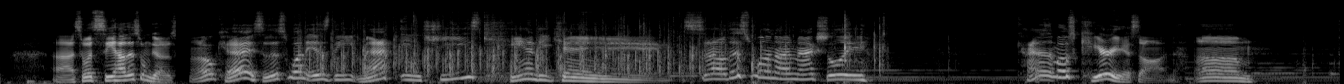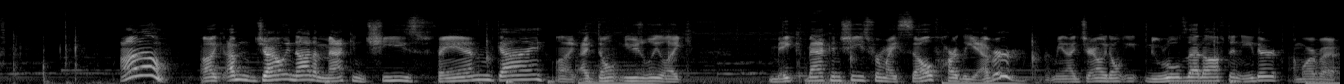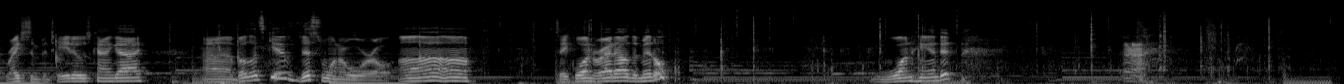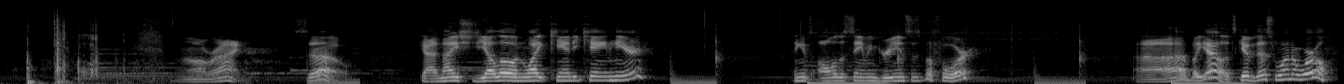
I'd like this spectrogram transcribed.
Uh, so let's see how this one goes. Okay, so this one is the mac and cheese candy cane. So this one I'm actually kind of the most curious on. Um, I don't know. Like, I'm generally not a mac and cheese fan guy. Like, I don't usually, like, make mac and cheese for myself, hardly ever. I mean, I generally don't eat noodles that often either. I'm more of a rice and potatoes kind of guy. Uh, but let's give this one a whirl. Uh, take one right out of the middle. One-handed. Ah. All right. So, got a nice yellow and white candy cane here. I think it's all the same ingredients as before. Uh, but yeah, let's give this one a whirl.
